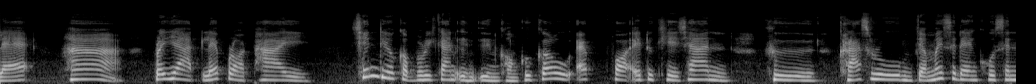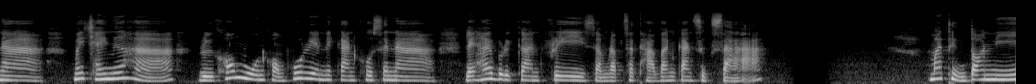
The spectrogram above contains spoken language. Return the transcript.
และ 5. ประหยัดและปลอดภัย เช่นเดียวกับบริการอื่น ๆ ของ Google App for Education คือ Classroom จะไม่แสดงโฆษณา ไม่ใช้เนื้อหาหรือข้อมูลของผู้เรียนในการโฆษณา และให้บริการฟรีสำหรับสถาบันการศึกษา มาถึงตอนนี้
